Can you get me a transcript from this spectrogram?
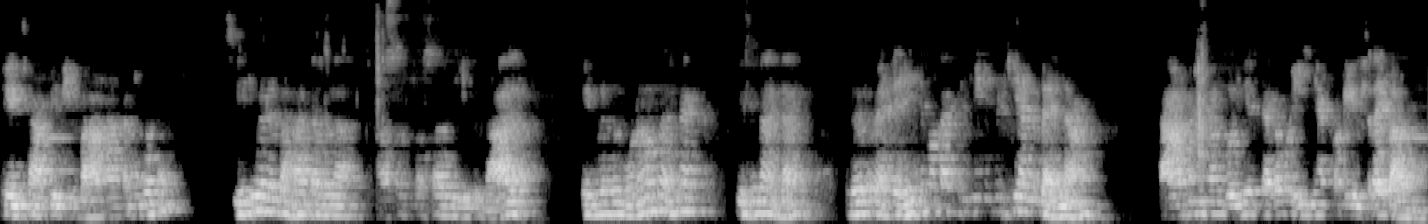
ඒ නිසා අපි මේ භාවනා කරනකොට සීලවල බහතවල ආසත් ප්‍රසාරී දාලා එන්නද මොනම ප්‍රශ්නයක් විසඳන්න ඒක වැටෙන්නේ මොකක්ද කියන එක කියන්න බැහැ නම් සාමාන්‍යයෙන් ගොළුෙක් දැකපු හීනයක් වගේ විතරයි බලනවා.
